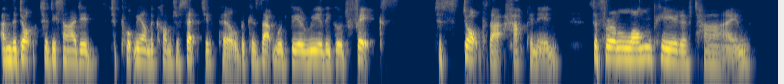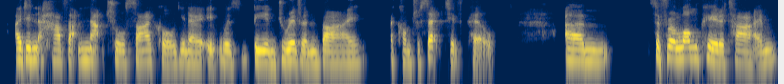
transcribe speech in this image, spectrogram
and the doctor decided to put me on the contraceptive pill because that would be a really good fix to stop that happening. So for a long period of time, I didn't have that natural cycle. You know, it was being driven by a contraceptive pill. Um, so for a long period of time,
